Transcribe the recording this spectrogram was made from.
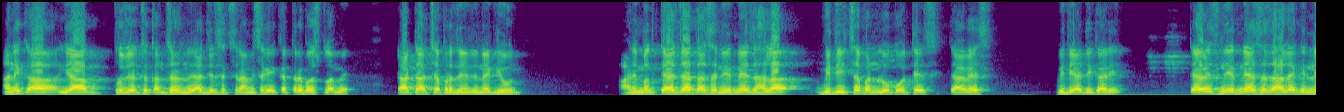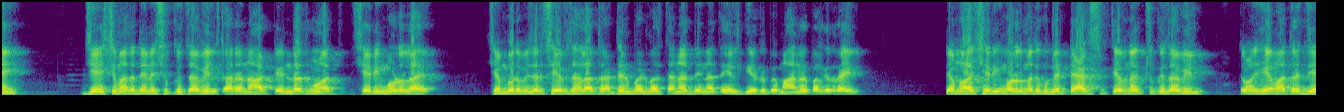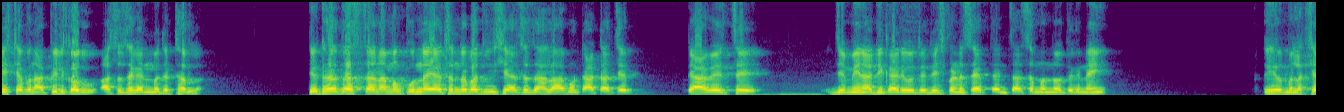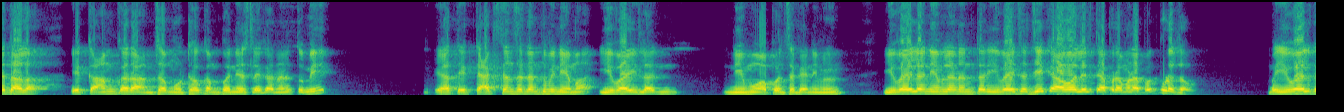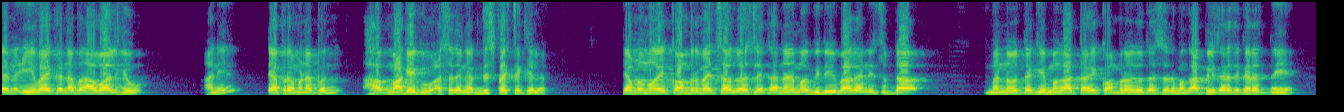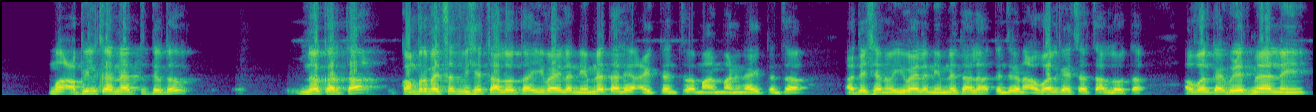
अनेक या प्रोजेक्टचं कन्सल्टंट अध्यक्ष सेक्शन आम्ही सगळे एकत्र बसलो आम्ही टाटाच्या प्रतिनिधींना घेऊन आणि मग त्याच्यात असा निर्णय झाला विधीचा पण लोक होतेच त्यावेळेस विधी अधिकारी. त्यावेळेस निर्णय असा झाला की नाही जीएसटी मात्र देणे चुकीचा होईल कारण हा टेंडरच मुळात शेअरिंग मॉडेल आहे. शंभर रुपये जर सेव्ह झाला तर अठ्ठ्याण्णव पॉईंट पाच त्यांनाच देण्यात येईल दीड रुपये महानगरपालिकेत राहील. त्यामुळे हा शेअरिंग मॉडेलमध्ये कुठले टॅक्स ठेवणं चुकीचा होईल. त्यामुळे हे मात्र जीएसटी आपण अपील करू असं सगळ्यांमध्ये ठरलं. ते ठरत असताना मग पुन्हा या संदर्भात विषय असा झाला मग टाटाचे त्यावेळेचे जे मेन अधिकारी होते देशपांडे साहेब त्यांचं असं म्हणणं होतं की नाही हे लक्षात आलं. एक काम करा आमचा मोठं कंपनी असल्या कारणाने तुम्ही यात एक टॅक्स कन्सल्टंट तुम्ही नेमा. ईवायला नेमू आपण सगळ्यांनी मिळून. ईवायला नेमल्यानंतर ईवायचं जे काय अहवाल येईल त्याप्रमाणे आपण पुढे जाऊ. मग ईवायकडनं ईवायकडनं आपण अहवाल घेऊ आणि त्याप्रमाणे आपण हा मागे घेऊ असं त्यांनी अगदी स्पष्ट केलं. त्यामुळे मग एक कॉम्प्रोमाइज चालू असल्या कारणाने मग विधी विभागाने सुद्धा म्हणणं होतं की मग आता कॉम्प्रोमाइज होत असेल तर मग अपील करायची गरज नाही आहे मग अपील करण्यात ते न करता कॉम्प्रोमाइजचाच विषय चालू होता. ईवायला नेमण्यात आले. आयुक्तांचा मान माननीय आयुक्तांचा आदेशानं ईवायला नेमण्यात आला. त्यांच्याकडनं अहवाल घ्यायचा चाललं होता. अहवाल काय वेळेत मिळाला नाही.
